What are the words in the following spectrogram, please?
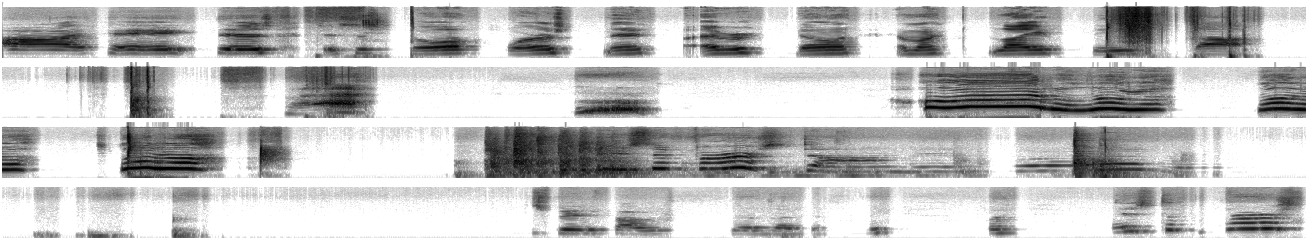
I hate this. This is the worst thing I ever done in my life. Please stop. Ah. Hallelujah. Hallelujah. Hallelujah. It's the first time in forever. Feels like this to me, but it's the first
